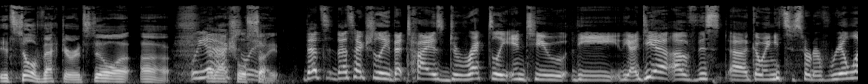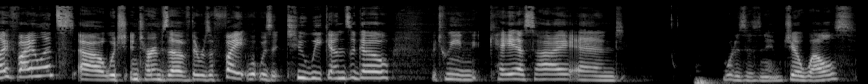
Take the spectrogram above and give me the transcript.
it's still a vector. It's still a, a Well, yeah, an actual actually, site. That's that's actually that ties directly into the the idea of this uh, going into sort of real life violence, uh, which in terms of there was a fight. What was it? Two weekends ago between KSI and what is his name? Joe Wells.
